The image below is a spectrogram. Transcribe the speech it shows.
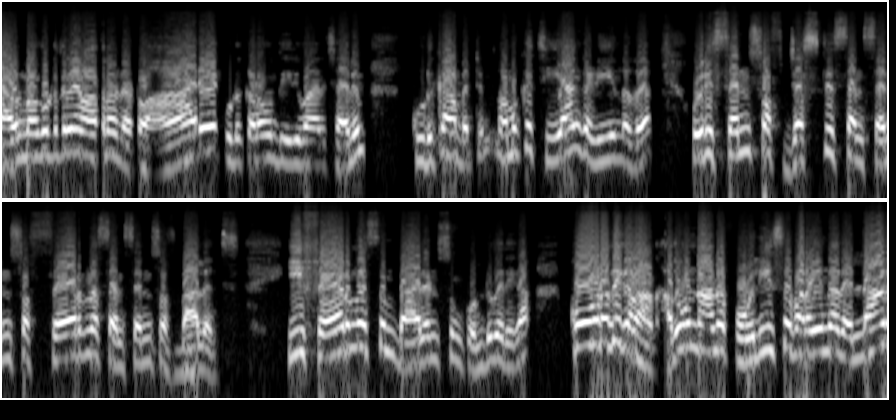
രാഹുൽ മാങ്കൂട്ടത്തിനെ മാത്രമല്ല കേട്ടോ ആരെ കൊടുക്കണമെന്ന് തീരുമാനിച്ചാലും കൊടുക്കാൻ പറ്റും. നമുക്ക് ചെയ്യാൻ കഴിയുന്നത് ഒരു sense of justice and sense of fairness and sense of balance ഈ ഫെയർനെസ്സും ബാലൻസും കൊണ്ടുവരിക കോടതികളാണ്. അതുകൊണ്ടാണ് പോലീസ് പറയുന്നത് എല്ലാം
